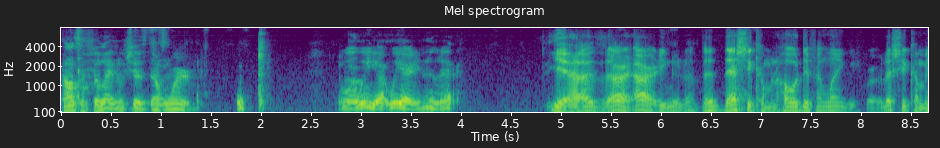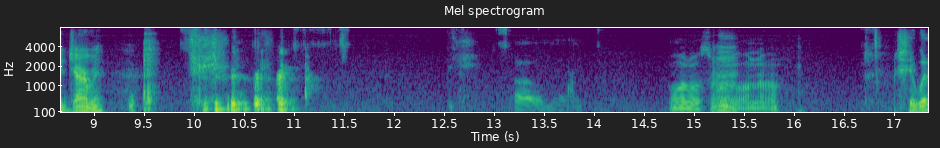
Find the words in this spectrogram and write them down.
I also feel like them shits don't work. Well, we we already knew that. Yeah, I, was- all right, I already knew that. that. That shit come in a whole different language, bro. That shit come in German. Oh man. What else Mm. going on? Shit, what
